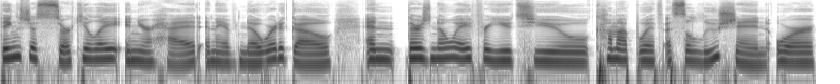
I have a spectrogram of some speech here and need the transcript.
things just circulate in your head and they have nowhere to go. And there's no way for you to come up with a solution or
